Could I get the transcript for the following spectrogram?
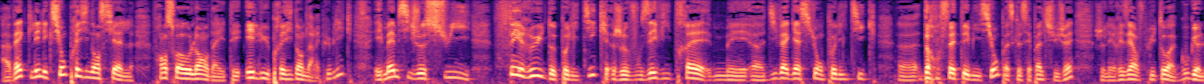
avec l'élection présidentielle. François Hollande a été élu président de la République, et même si je suis féru de politique, je vous éviterai mes euh, divagations politiques euh, dans cette émission, parce que c'est pas le sujet, je les réserve plutôt à Google+.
